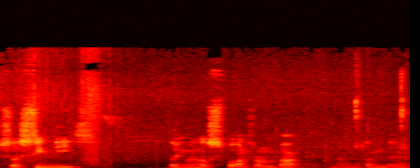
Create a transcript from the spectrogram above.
So I've seen these, like when I'll spawn from back and down there.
